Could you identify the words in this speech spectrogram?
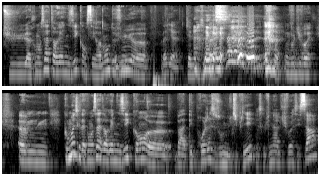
tu as commencé à t'organiser quand c'est vraiment devenu. euh, Là, il y a Camille qui passe. On veut du vrai. Euh, comment est-ce que tu as commencé à t'organiser quand euh, bah, tes projets se sont multipliés? Parce qu'au final, tu vois, c'est ça.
